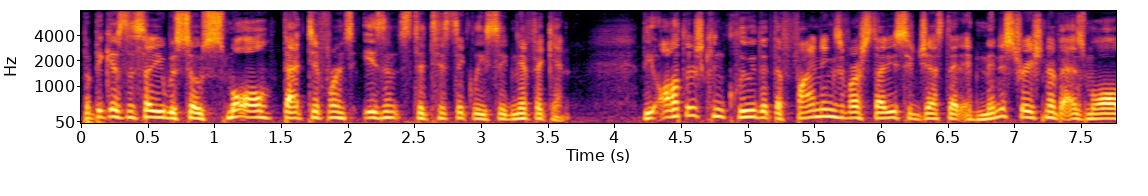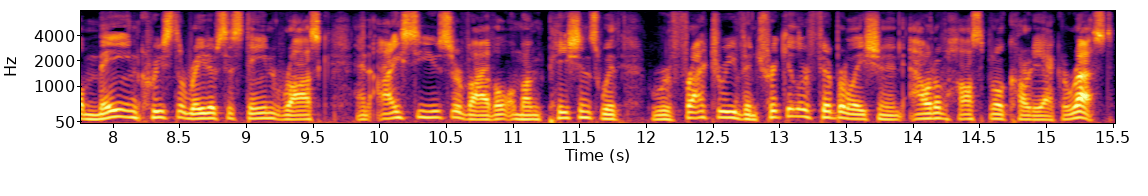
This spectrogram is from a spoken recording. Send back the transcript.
but because the study was so small, that difference isn't statistically significant. The authors conclude that the findings of our study suggest that administration of esmolol may increase the rate of sustained ROSC and ICU survival among patients with refractory ventricular fibrillation and out of hospital cardiac arrest.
